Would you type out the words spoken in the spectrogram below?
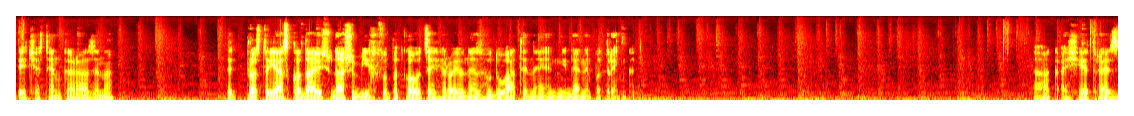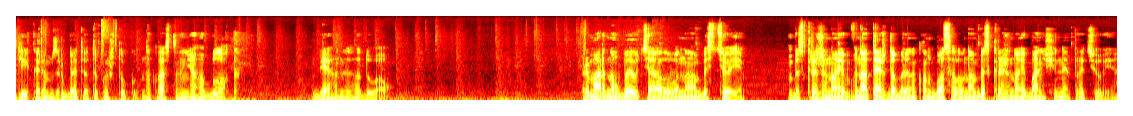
Ти частинка Разина. Це просто я складаю сюди, щоб їх випадково цих героїв не згодувати, не, ніде не потринькати. Так, а ще я треба з лікарем зробити таку штуку, накласти на нього блок. Щоб я його не згодував. Примарна вбивця, але вона без цієї. Без крижаної. Вона теж добре на клан бос, але вона без крижаної банші не працює.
